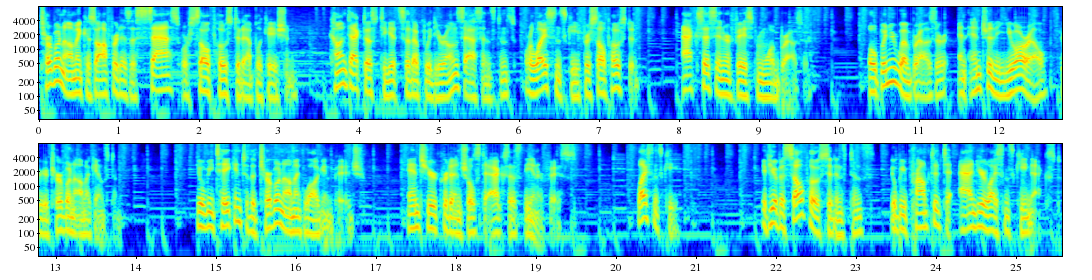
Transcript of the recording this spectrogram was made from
Turbonomic is offered as a SaaS or self-hosted application. Contact us to get set up with your own SaaS instance or license key for self-hosted. Access interface from web browser. Open your web browser and enter the URL for your Turbonomic instance. You'll be taken to the Turbonomic login page. Enter your credentials to access the interface. License key. If you have a self-hosted instance, you'll be prompted to add your license key next.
